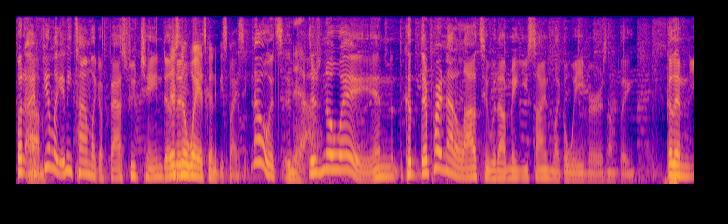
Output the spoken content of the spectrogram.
But I Um, feel like anytime like a fast food chain does There's it, no way it's going to be spicy. No, it's it- No. there's no way, and because they're probably not allowed to without making you sign like a waiver or something. Because then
